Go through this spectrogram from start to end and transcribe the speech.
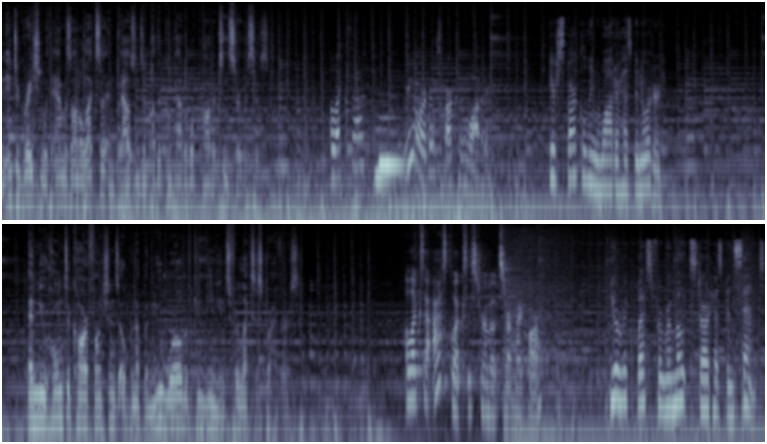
An integration with Amazon Alexa and thousands of other compatible products and services. Alexa, reorder sparkling water. Your sparkling water has been ordered. And new home-to-car functions open up a new world of convenience for Lexus drivers. Alexa, ask Lexus to remote start my car. Your request for remote start has been sent.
